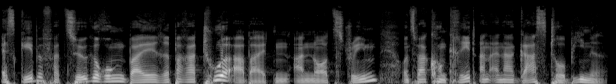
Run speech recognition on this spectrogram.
es gebe Verzögerungen bei Reparaturarbeiten an Nord Stream, und zwar konkret an einer Gasturbine.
